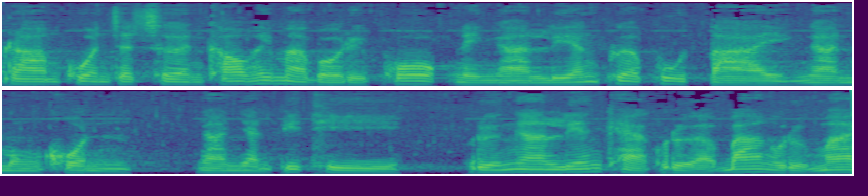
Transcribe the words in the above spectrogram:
พรามควรจะเชิญเขาให้มาบริโภคในงานเลี้ยงเพื่อผู้ตาย งานมงคล งานยันพิธี หรืองานเลี้ยงแขกเรือบ้างหรือไม่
